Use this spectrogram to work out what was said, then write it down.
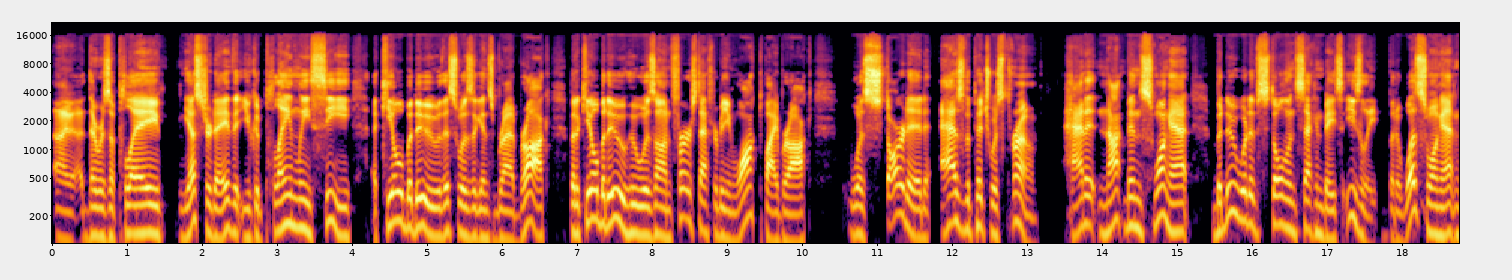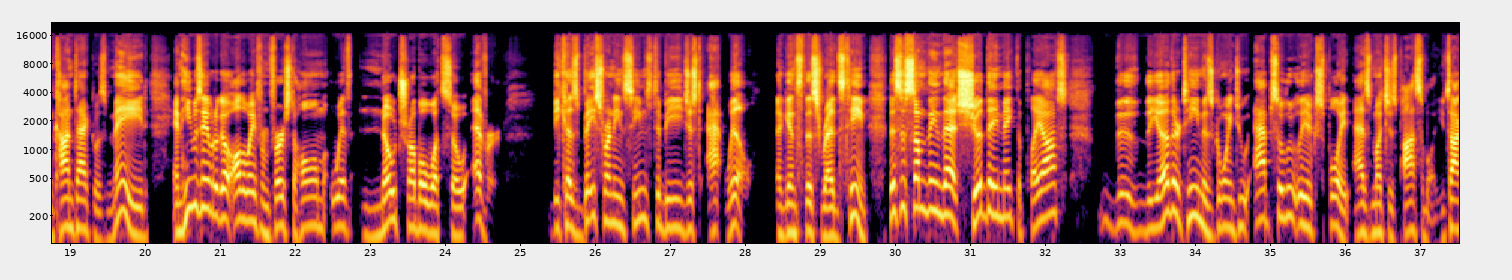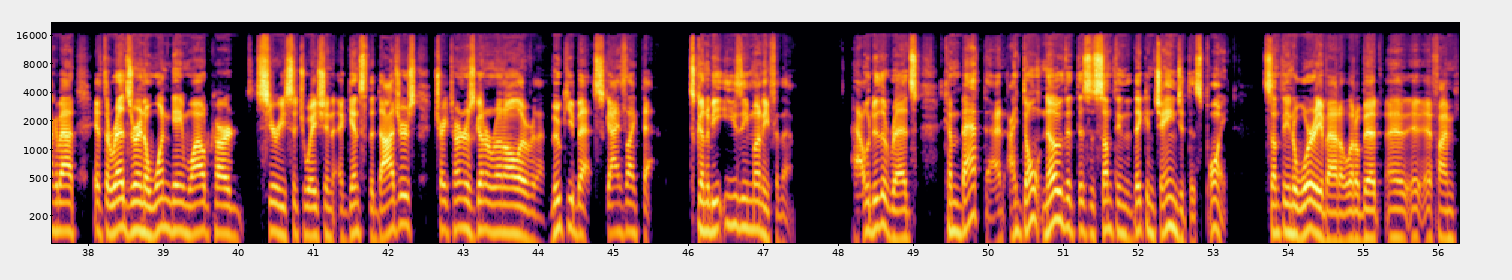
Uh, there was a play yesterday that you could plainly see Akil Baddoo. This was against Brad Brach, but Akil Baddoo, who was on first after being walked by Brach, was started as the pitch was thrown. Had it not been swung at, Baddoo would have stolen second base easily, but it was swung at and contact was made, and he was able to go all the way from first to home with no trouble whatsoever because base running seems to be just at will against this Reds team. This is something that should they make the playoffs, the the other team is going to absolutely exploit as much as possible. You talk about if the Reds are in a one game wild card series situation against the Dodgers, Trea Turner's going to run all over them. Mookie Betts, guys like that. It's going to be easy money for them. How do the Reds combat that? I don't know that this is something that they can change at this point. Something to worry about a little bit uh, if I'm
